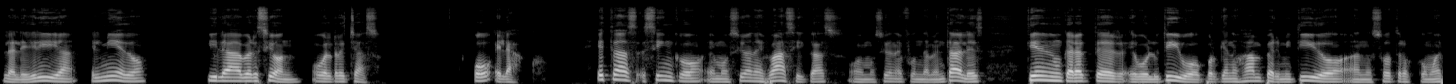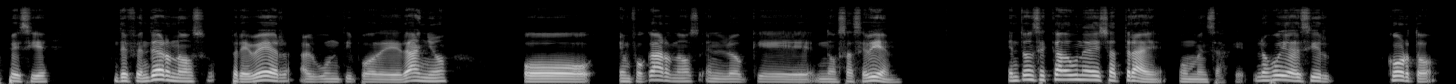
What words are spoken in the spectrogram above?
la alegría, el miedo y la aversión o el rechazo o el asco. Estas cinco emociones básicas o emociones fundamentales tienen un carácter evolutivo porque nos han permitido a nosotros como especie defendernos, prever algún tipo de daño o enfocarnos en lo que nos hace bien. Entonces cada una de ellas trae un mensaje. Los voy a decir corto,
